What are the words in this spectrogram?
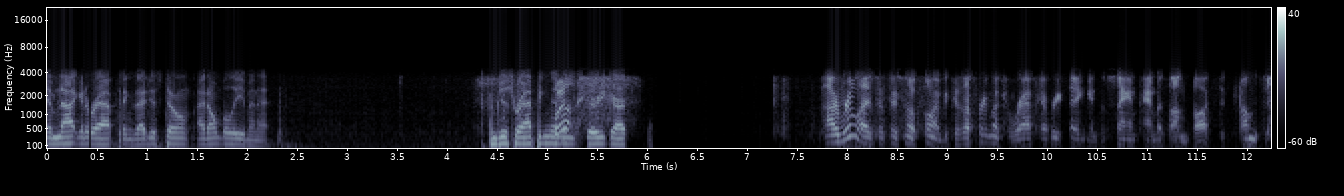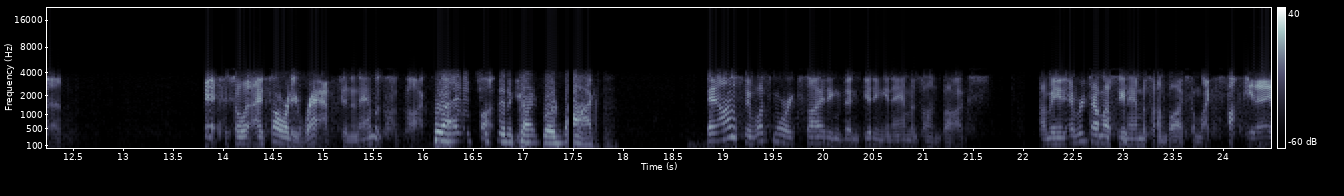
am not going to rap things. I just don't. I don't believe in it. I'm just wrapping them Well- in dirty garbage. I realize that there's no point because I pretty much wrap everything in the same Amazon box it comes in. Eh, So it's already wrapped in an Amazon box. Right, it's just in a cardboard box. And honestly, what's more exciting than getting an Amazon box? I mean, every time I see an Amazon box, I'm like, fucking A.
